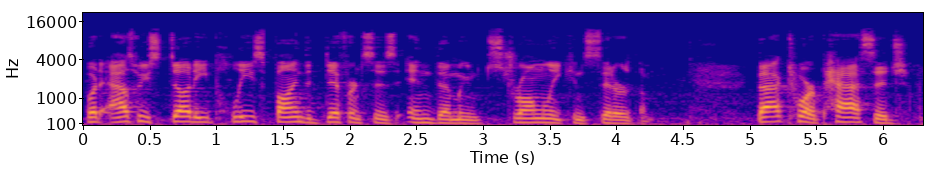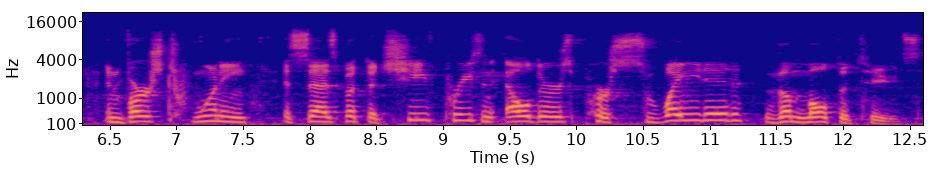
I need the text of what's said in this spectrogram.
but as we study, please find the differences in them and strongly consider them. Back to our passage in verse 20, it says, But the chief priests and elders persuaded the multitudes.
